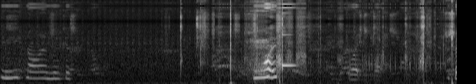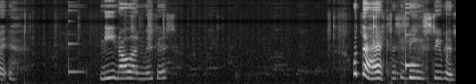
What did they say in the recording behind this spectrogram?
Me, Lucas. What? What? Just wait. Me, Nala, and Lucas. What the heck? This is being stupid.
